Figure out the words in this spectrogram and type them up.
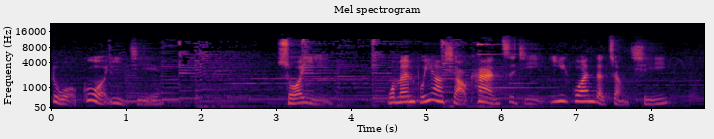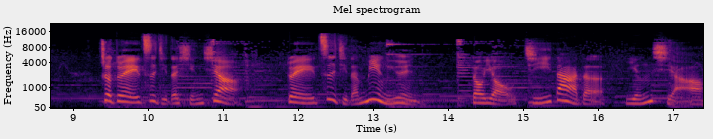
躲过一劫。所以，我们不要小看自己衣冠的整齐。这对自己的形象，对自己的命运，都有极大的影响。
